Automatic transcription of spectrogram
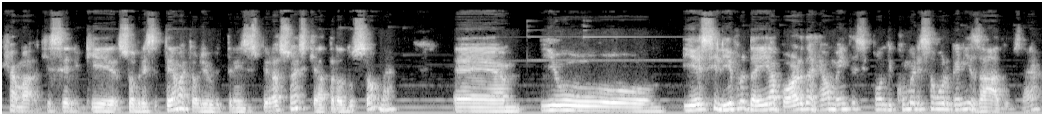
chama, que, seria, que sobre esse tema, que é o livro de Três Inspirações, que é a tradução, né, é, e, o, e esse livro daí aborda realmente esse ponto de como eles são organizados, né.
